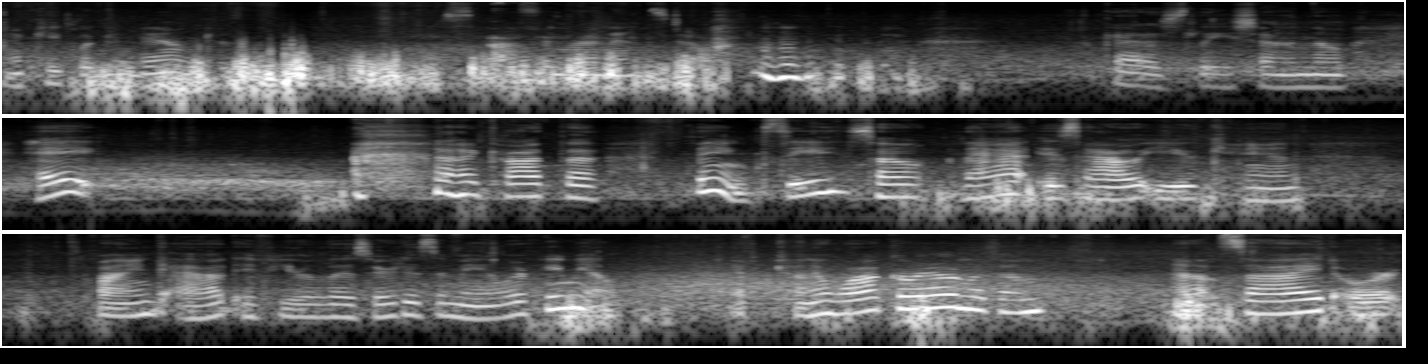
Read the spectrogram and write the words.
I keep looking down because he's off and running still. Got his leash on though. Hey, I caught the thing. See? So that is how you can find out if your lizard is a male or female. You have to kind of walk around with them outside or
